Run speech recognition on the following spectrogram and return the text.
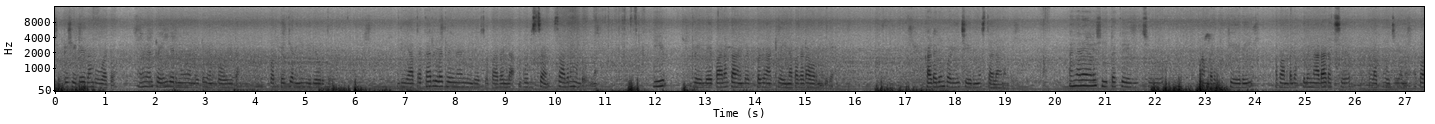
ഷീറ്റ് ഷീറ്റ് എഴുതാൻ പോവാട്ടോ. അങ്ങനെ ഞാൻ ട്രെയിൻ വരുന്നത് കണ്ടിട്ട് ഞാൻ പോയിടാം പുറത്തേക്ക് ഇറങ്ങി വീഡിയോ എടുത്തു. ഇത് യാത്രക്കാരുള്ള ട്രെയിനാണെന്ന് വിചാരിച്ചു. അപ്പോൾ അതല്ല ഗുഡ്സാണ് സാധനം കൊണ്ടുപോകുന്നത് ഈ റെയിൽവേ പാലം കാണുമ്പോൾ എപ്പോഴും ആ ട്രെയിൻ അപകടം ഓർമ്മ വരിക കടലും പുഴയും ചേരുന്ന സ്ഥലമാണ്. അങ്ങനെ ഞങ്ങൾ ഷീറ്റൊക്കെ എഴുതിച്ചു. അമ്പലത്തിൽ കയറി. അപ്പോൾ അമ്പലത്തിൽ നട അടച്ച് ഉള്ള പൂജയാണ്. അപ്പോൾ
